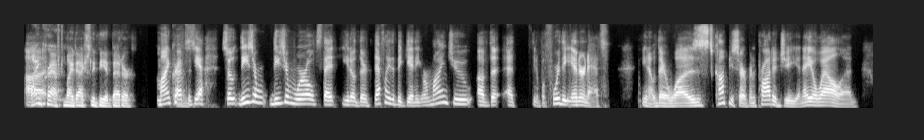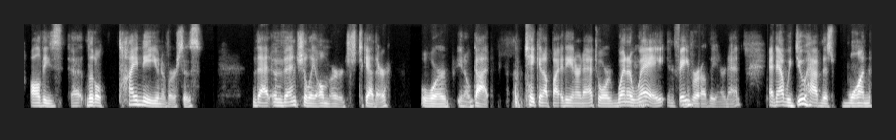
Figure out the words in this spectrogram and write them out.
Uh, Minecraft might actually be a better. Minecraft um, is yeah. So these are these are worlds that you know they're definitely the beginning. Remind you of the at you know before the internet, you know there was CompuServe and Prodigy and AOL and all these uh, little tiny universes that eventually all merged together or you know got taken up by the internet or went mm-hmm. away in mm-hmm. favor of the internet. And now we do have this one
